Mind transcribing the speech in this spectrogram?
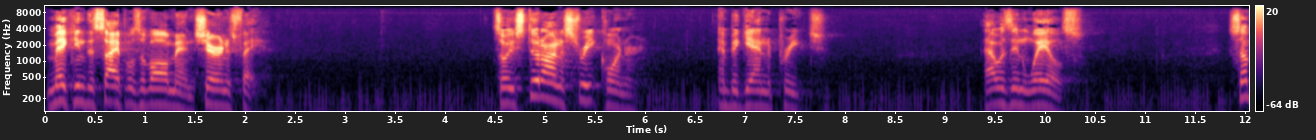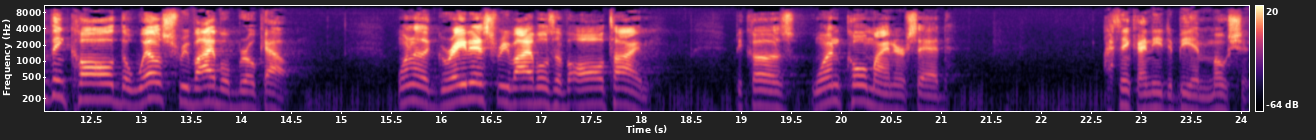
making disciples of all men, sharing his faith. So he stood on a street corner and began to preach. That was in Wales. Something called the Welsh Revival broke out one of the greatest revivals of all time because one coal miner said, I think I need to be in motion.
